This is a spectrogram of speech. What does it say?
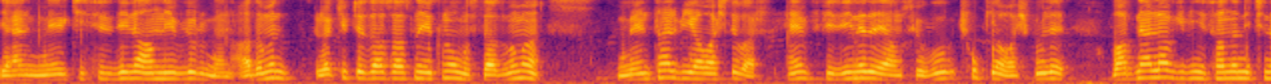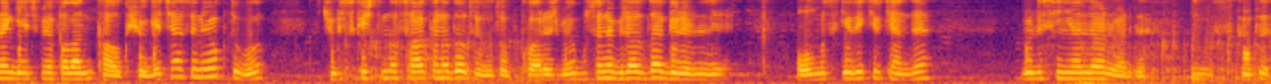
Yani mevkisizliğini anlayabiliyorum ben. Adamın rakip ceza sahasına yakın olması lazım ama mental bir yavaşlığı var. Hem fiziğine de yansıyor. Bu çok yavaş. Böyle Wagner Love gibi insanların içinden geçmeye falan kalkışıyor. Geçen sene yoktu bu. Çünkü sıkıştığında sağ kanada atıyordu topu Quaresma'ya. Bu sene biraz daha görevli olması gerekirken de böyle sinyaller verdi. Sıkıntı.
